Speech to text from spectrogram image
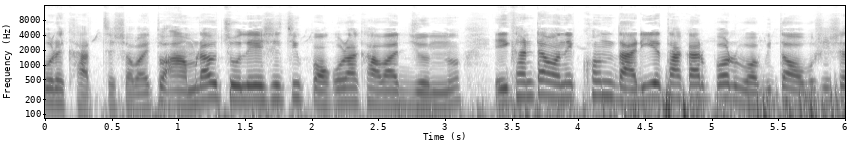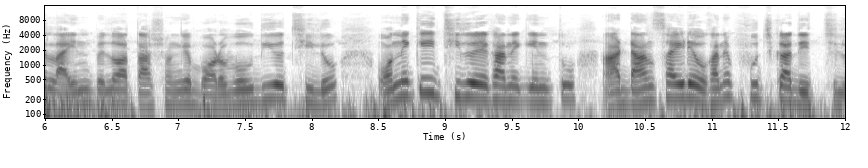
করে খাচ্ছে সবাই। তো আমরাও চলে এসেছি পকোড়া খাওয়ার জন্য। এইখানটা অনেকক্ষণ দাঁড়িয়ে থাকার পর ববিতা অবশেষে লাইন পেল আর তার সঙ্গে বড় বৌদিও ছিল। অনেকেই ছিল এখানে কিন্তু, আর ডান সাইডে ওখানে ফুচকা দিচ্ছিল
